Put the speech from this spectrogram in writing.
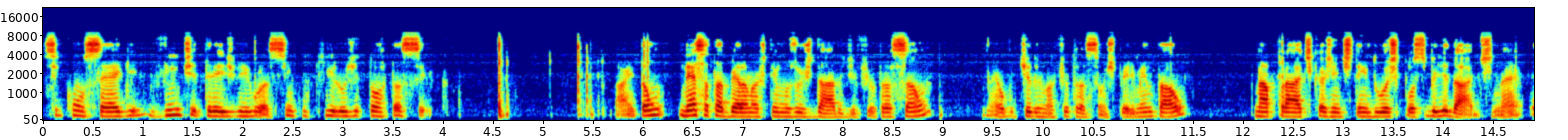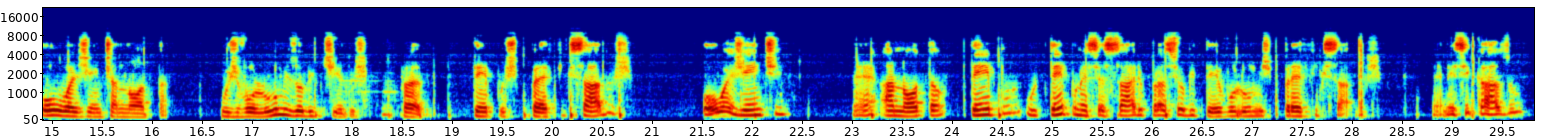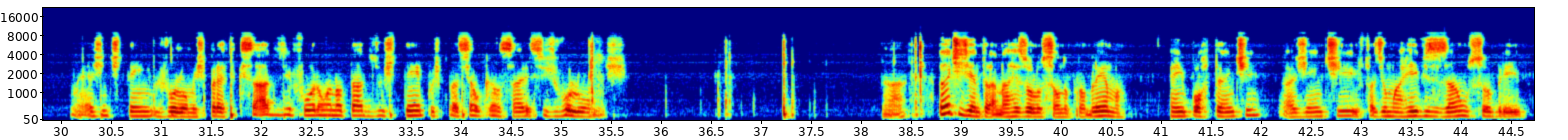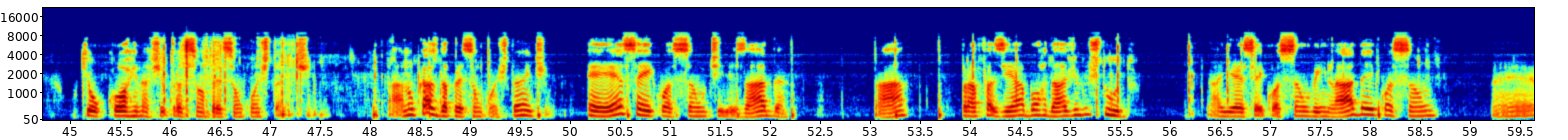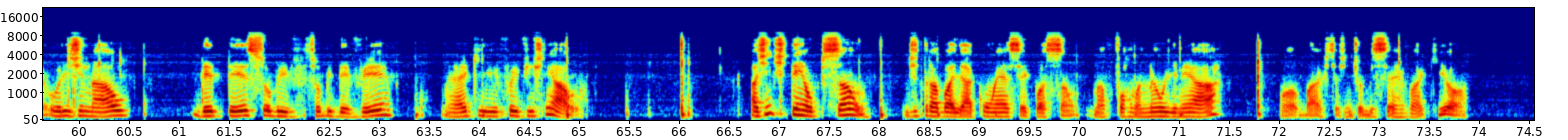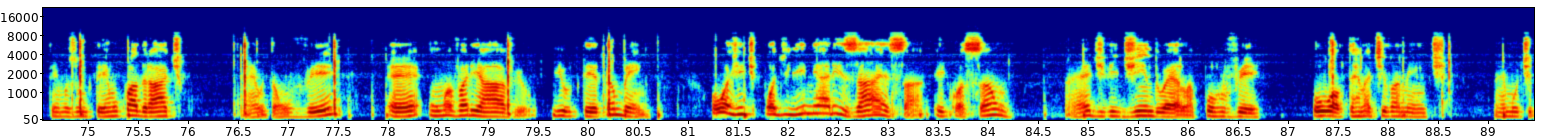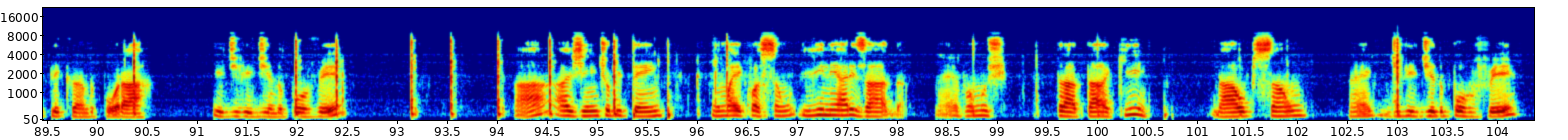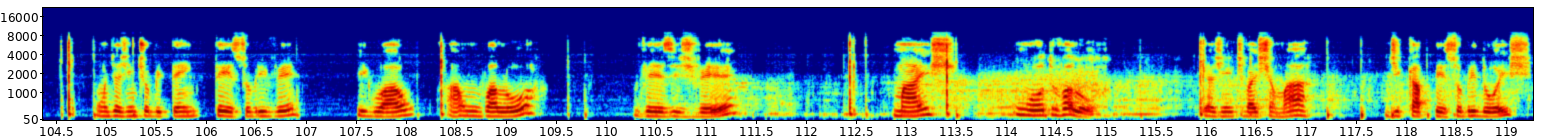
se consegue 23,5 kg de torta seca. Tá, então, nessa tabela nós temos os dados de filtração, né, obtidos na filtração experimental. Na prática, a gente tem duas possibilidades. Né? Ou a gente anota os volumes obtidos para tempos pré-fixados, ou a gente né, anota tempo, o tempo necessário para se obter volumes pré-fixados. É, nesse caso, né, a gente tem os volumes pré-fixados e foram anotados os tempos para se alcançar esses volumes. Tá? Antes de entrar na resolução do problema, é importante a gente fazer uma revisão sobre o que ocorre na filtração a pressão constante. Tá? No caso da pressão constante, é essa equação utilizada tá, para fazer a abordagem do estudo. Tá? E essa equação vem lá da equação é, original dt sobre, sobre dv, né, que foi vista em aula. A gente tem a opção de trabalhar com essa equação na forma não linear. Ó, basta a gente observar aqui, ó, temos um termo quadrático. Né? Então, v é uma variável e o t também. Ou a gente pode linearizar essa equação, né, dividindo ela por v, ou alternativamente né, multiplicando por a e dividindo por v, tá? a gente obtém uma equação linearizada. Né? Vamos tratar aqui da opção né, dividido por v, onde a gente obtém t sobre v igual a um valor vezes V mais um outro valor, que a gente vai chamar de Kp sobre 2,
